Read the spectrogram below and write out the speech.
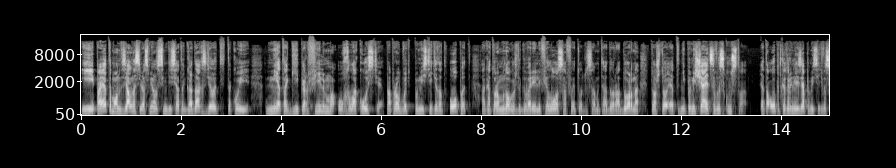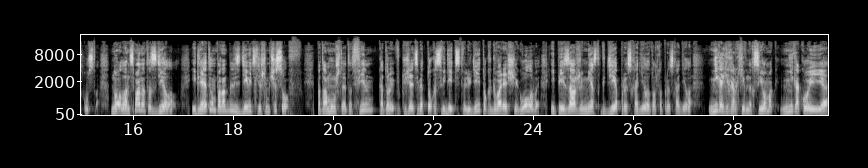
И поэтому он взял на себя смелость в 70-х годах сделать такой мета-гиперфильм о Холокосте, возможности попробовать поместить этот опыт, о котором многожды говорили философы, тот же самый Теодор Адорно, то, что это не помещается в искусство. Это опыт, который нельзя поместить в искусство. Но Лансман это сделал. И для этого ему понадобились 9 с лишним часов. Потому что этот фильм, который включает в себя только свидетельства людей, только говорящие головы и пейзажи мест, где происходило то, что происходило. Никаких архивных съемок, никакой э,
